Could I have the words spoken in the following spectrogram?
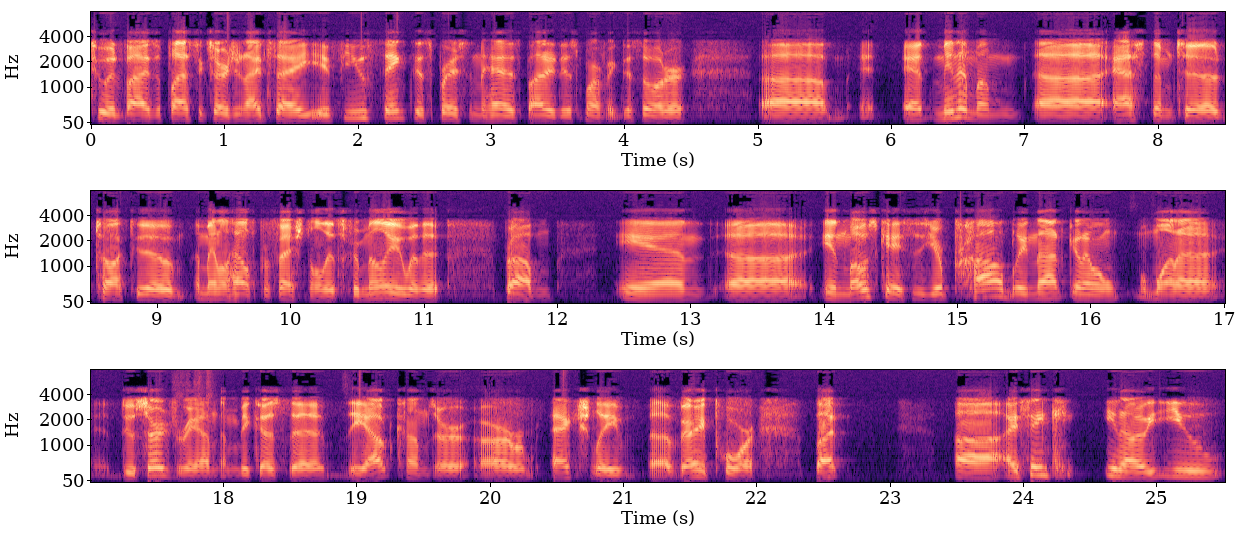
to advise a plastic surgeon, I'd say if you think this person has body dysmorphic disorder, uh, at minimum, uh, ask them to talk to a mental health professional that's familiar with the problem and uh, in most cases, you're probably not going to want to do surgery on them because the the outcomes are are actually uh, very poor. But uh, I think you know you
